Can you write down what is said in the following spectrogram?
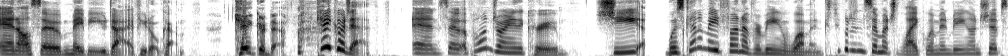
And also, maybe you die if you don't come. Cake or death. Cake or death. And so, upon joining the crew, she was kind of made fun of for being a woman because people didn't so much like women being on ships.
